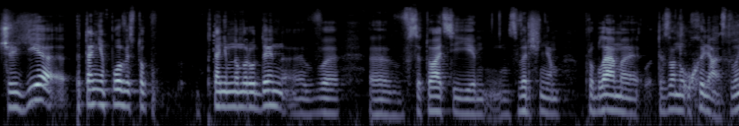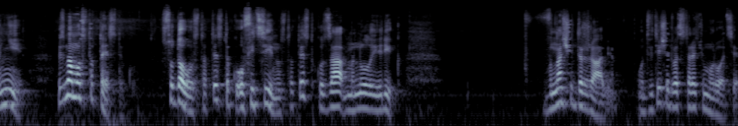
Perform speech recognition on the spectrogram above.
Чи є питання повісток питанням номер один е, в, е, в ситуації з вирішенням проблеми так званого ухилянства? Ні. Візьмемо статистику, судову статистику, офіційну статистику за минулий рік. В нашій державі у 2023 році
